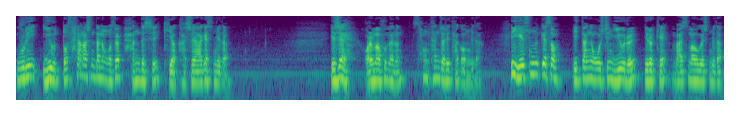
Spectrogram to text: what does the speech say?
우리 이웃도 사랑하신다는 것을 반드시 기억하셔야 하겠습니다. 이제 얼마 후면은 성탄절이 다가옵니다. 이 예수님께서 이 땅에 오신 이유를 이렇게 말씀하고 계십니다.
